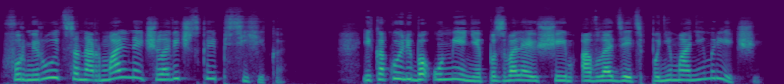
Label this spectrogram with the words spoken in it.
формируется нормальная человеческая психика и какое-либо умение, позволяющее им овладеть пониманием речи.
